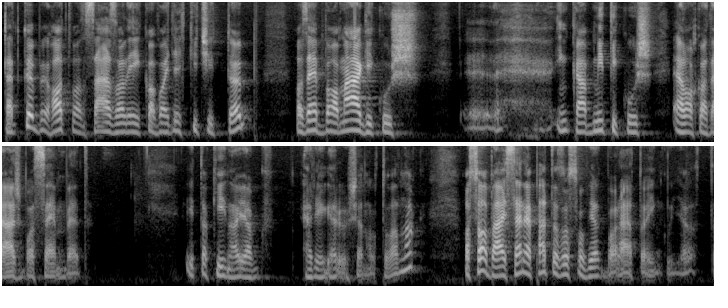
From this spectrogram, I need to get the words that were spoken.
Tehát kb. 60 százaléka, vagy egy kicsit több, az ebbe a mágikus, eh, inkább mitikus elakadásba szenved. Itt a kínaiak elég erősen ott vannak. A szabály szerep, hát az a szovjet barátaink, ugye, ott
